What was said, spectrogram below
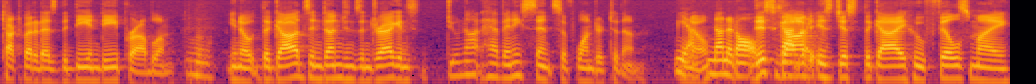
talked about it as the D and D problem. Mm-hmm. You know, the gods in Dungeons and Dragons do not have any sense of wonder to them. you Yeah, know? none at all, This god is just the guy who fills my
